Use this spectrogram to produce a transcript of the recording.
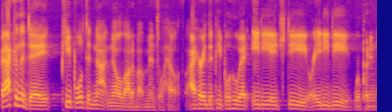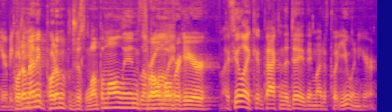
Back in the day, people did not know a lot about mental health. I heard that people who had ADHD or ADD were put in here because Put them any, put them, just lump them all in, Lump throw 'em them all over in. here. I feel like back in the day they might have put you in here.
